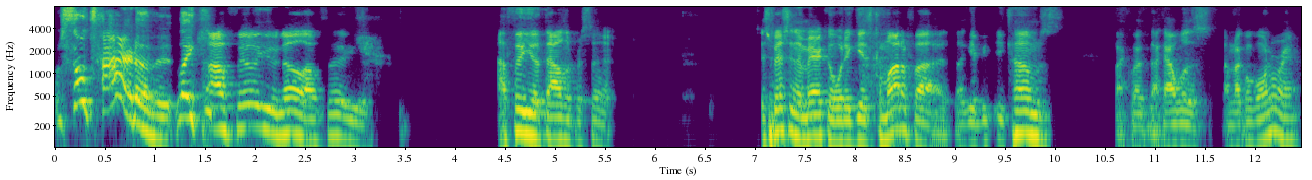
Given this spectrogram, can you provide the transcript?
I'm so tired of it. Like I feel you. No, I feel you. I feel you a thousand percent. Especially in America when it gets commodified, like it, it comes like like I was. I'm not gonna go on a rant,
